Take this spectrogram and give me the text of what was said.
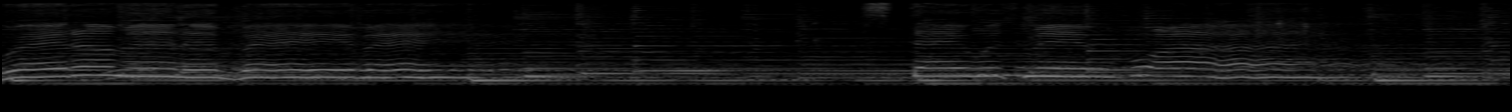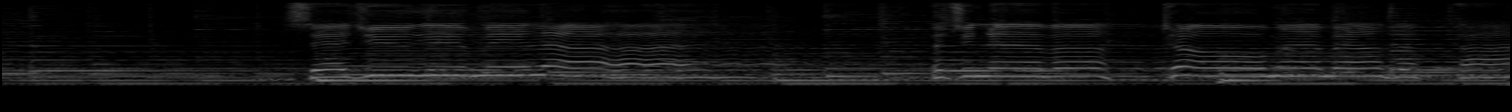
Wait a minute, baby. Said you give me life, but you never told me about the fire.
